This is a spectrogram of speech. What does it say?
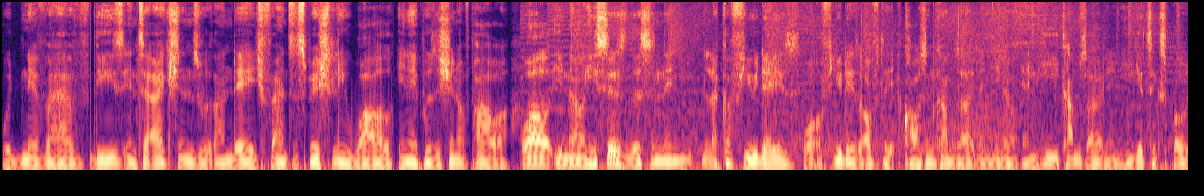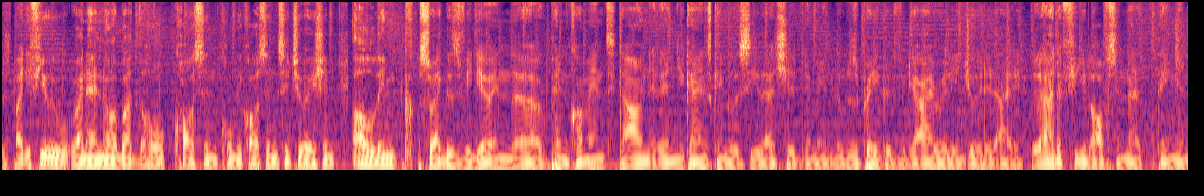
would never have these interactions with underage fans, especially while in a position of power. Well, you know, he says this and then like a few days or a few days after Carson comes out and you know, and he comes out and he gets exposed. But if you want to know about the whole Carson, CallMeCarson situation, I'll link Swagga's video in the pin comment down and then you guys can go see that shit. I mean, it was a pretty good video. I really enjoyed it. I, I had a few laughs in that thing and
